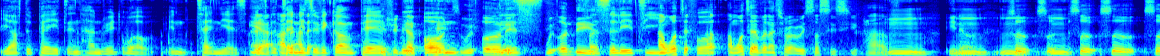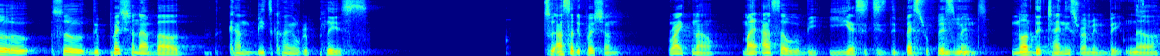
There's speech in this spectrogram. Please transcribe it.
you have to pay it in hundred. Well, in ten years. Yeah, After ten and years, if you can't pay, If you we can't pay own it, we own this it. We own this facility and, what, for. and whatever natural resources you have, Mm, you know. so, so, so, so, so, so, the question about can Bitcoin replace? To answer the question right now, my answer will be yes. It is the best replacement, not the Chinese renminbi, no,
